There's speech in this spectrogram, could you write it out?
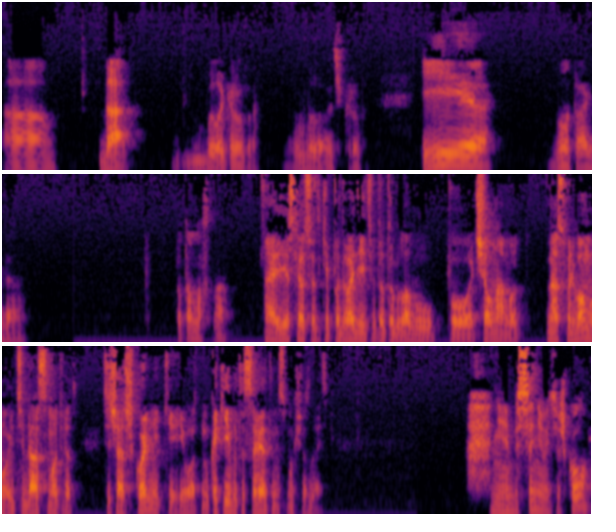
А, да, было круто. Было очень круто. И, ну, так, да. Потом Москва. А если вот все-таки подводить вот эту главу по челнам, вот нас по-любому и тебя смотрят сейчас школьники, и вот, ну, какие бы ты советы им смог сейчас дать? Не обесценивайте школу.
